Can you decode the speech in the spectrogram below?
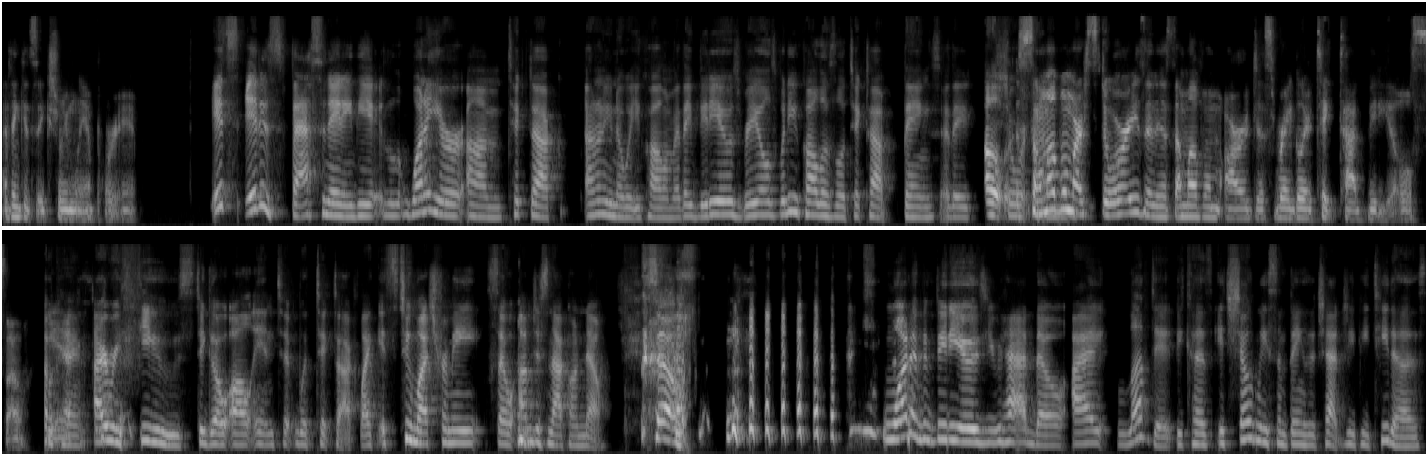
I think it's extremely important. It's it is fascinating. The one of your um TikTok, I don't even know what you call them. Are they videos, reels? What do you call those little TikTok things? Are they? Oh, short? some of them are stories, and then some of them are just regular TikTok videos. So okay, yeah. I refuse to go all into with TikTok. Like it's too much for me. So I'm just not gonna know. So. one of the videos you had though i loved it because it showed me some things that chat gpt does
